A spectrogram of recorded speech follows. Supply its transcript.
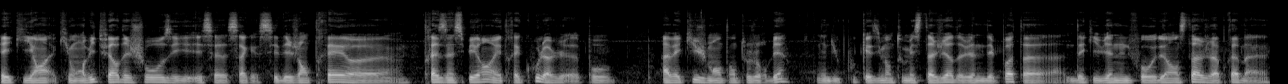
et qui ont, qui ont envie de faire des choses. Et, ça, c'est des gens très, euh, très inspirants et très cool pour, avec qui je m'entends toujours bien. Et du coup, quasiment tous mes stagiaires deviennent des potes. dès qu'ils viennent une fois ou deux en stage, après, ben,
